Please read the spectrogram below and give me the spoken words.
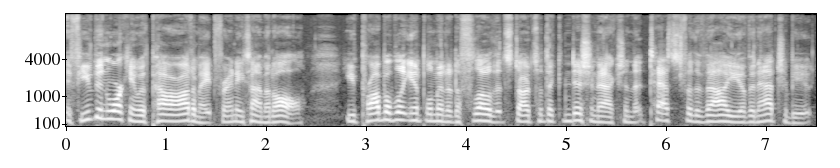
If you've been working with Power Automate for any time at all, you've probably implemented a flow that starts with a condition action that tests for the value of an attribute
